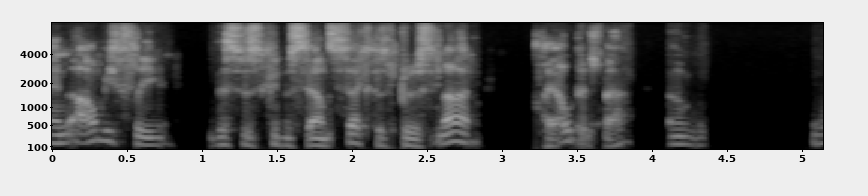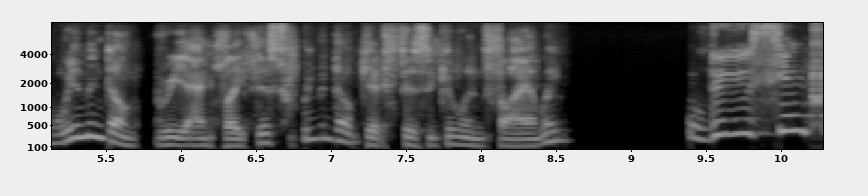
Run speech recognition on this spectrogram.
And obviously, this is going to sound sexist, but it's not. I hope it's not. Um, women don't react like this. Women don't get physical and violent. Do you think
